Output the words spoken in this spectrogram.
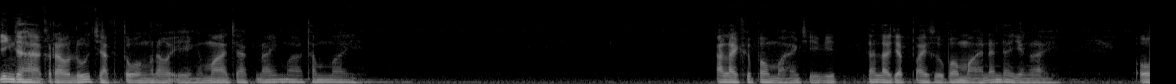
ยิ่งถ้าหากเรารู้จักตัวของเราเองมาจากไหนมาทำไม อะไรคือเป้าหมายของชีวิต แล้วเราจะไปสู่เป้าหมายนั้นได้อย่างไร โอ้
